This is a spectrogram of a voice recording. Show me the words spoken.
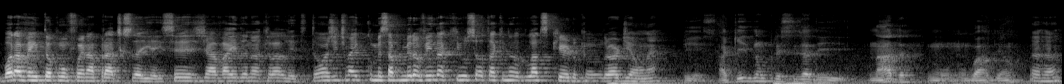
Bora ver então como foi na prática isso daí. Aí você já vai dando aquela letra. Então a gente vai começar primeiro vendo aqui o seu ataque no lado esquerdo com o guardião, né? Isso. Aqui não precisa de nada no, no guardião. Aham.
